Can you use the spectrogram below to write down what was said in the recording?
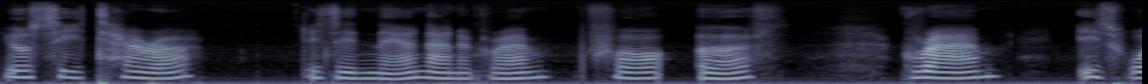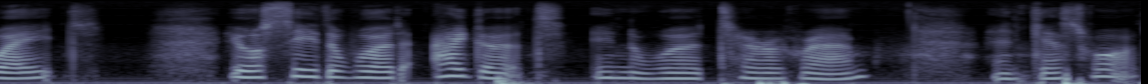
you'll see terra is in there, nanogram for earth, gram is weight. You'll see the word agate in the word pterogram. And guess what?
